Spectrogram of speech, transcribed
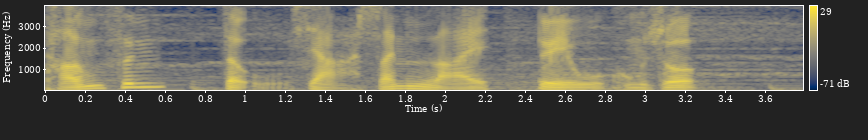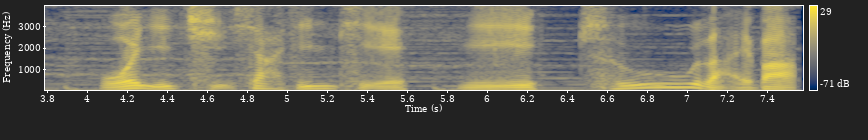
唐僧走下山来，对悟空说：“我已取下金铁，你出来吧。”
